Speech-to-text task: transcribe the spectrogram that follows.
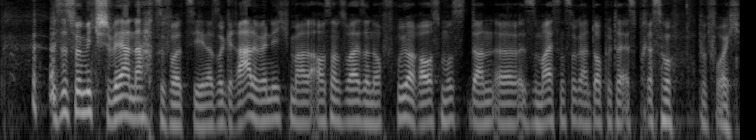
Es ist für mich schwer nachzuvollziehen. Also gerade wenn ich mal ausnahmsweise noch früher raus muss, dann äh, ist es meistens sogar ein doppelter Espresso, bevor ich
